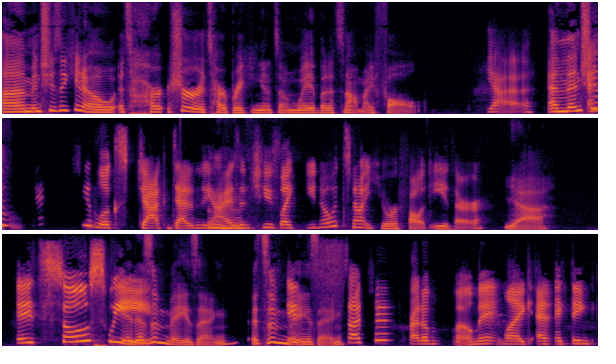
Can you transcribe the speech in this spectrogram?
Um, and she's like, you know, it's heart sure it's heartbreaking in its own way, but it's not my fault. yeah And then she, And- she looks jack dead in the eyes Mhm. and she's like you know it's not your fault either yeah, it's so sweet it is amazing. It's amazing. It's such an incredible moment. Like, and I think,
